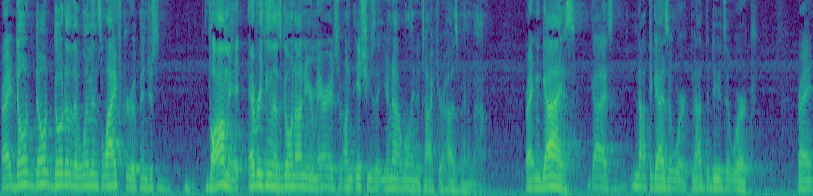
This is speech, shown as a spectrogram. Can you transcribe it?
Right? Don't don't go to the women's life group and just vomit everything that's going on in your marriage on issues that you're not willing to talk to your husband about. Right? And guys, guys, not the guys at work, not the dudes at work. Right?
